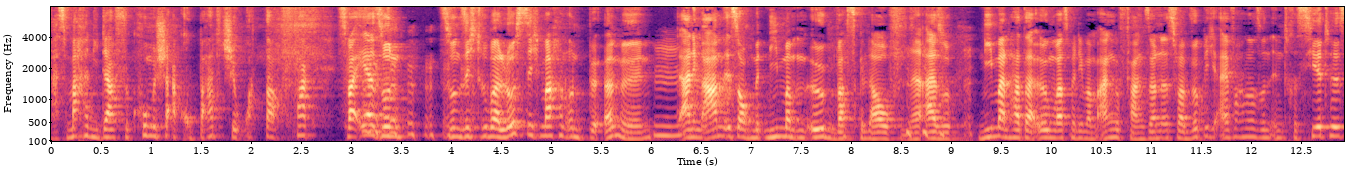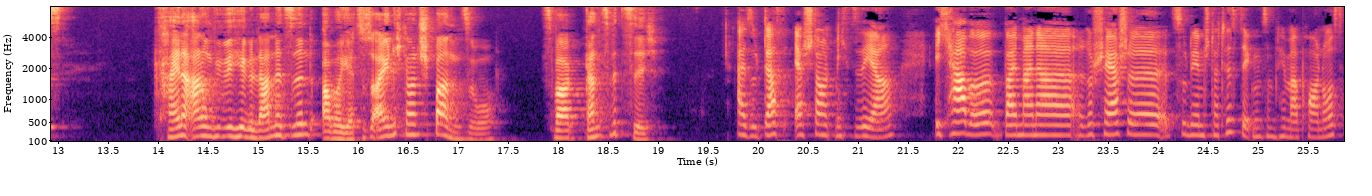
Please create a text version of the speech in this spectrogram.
was machen die da für komische akrobatische, what the fuck? Es war eher so ein, so ein sich drüber lustig machen und beömmeln. An dem Abend ist auch mit niemandem irgendwas gelaufen. Ne? Also niemand hat da irgendwas mit jemandem angefangen, sondern es war wirklich einfach nur so ein interessiertes, keine Ahnung, wie wir hier gelandet sind, aber jetzt ist eigentlich ganz spannend so. Es war ganz witzig. also das erstaunt mich sehr. Ich habe bei meiner Recherche zu den Statistiken zum Thema Pornos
